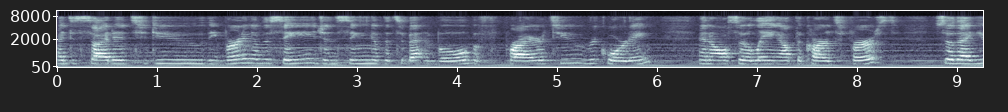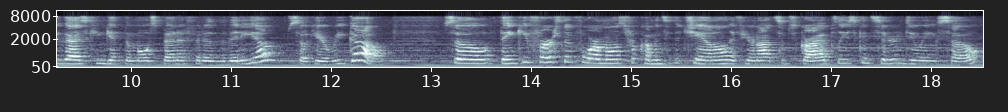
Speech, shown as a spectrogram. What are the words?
I decided to do the burning of the sage and singing of the Tibetan bowl prior to recording and also laying out the cards first so that you guys can get the most benefit of the video. So here we go. So thank you first and foremost for coming to the channel. If you're not subscribed, please consider doing so.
